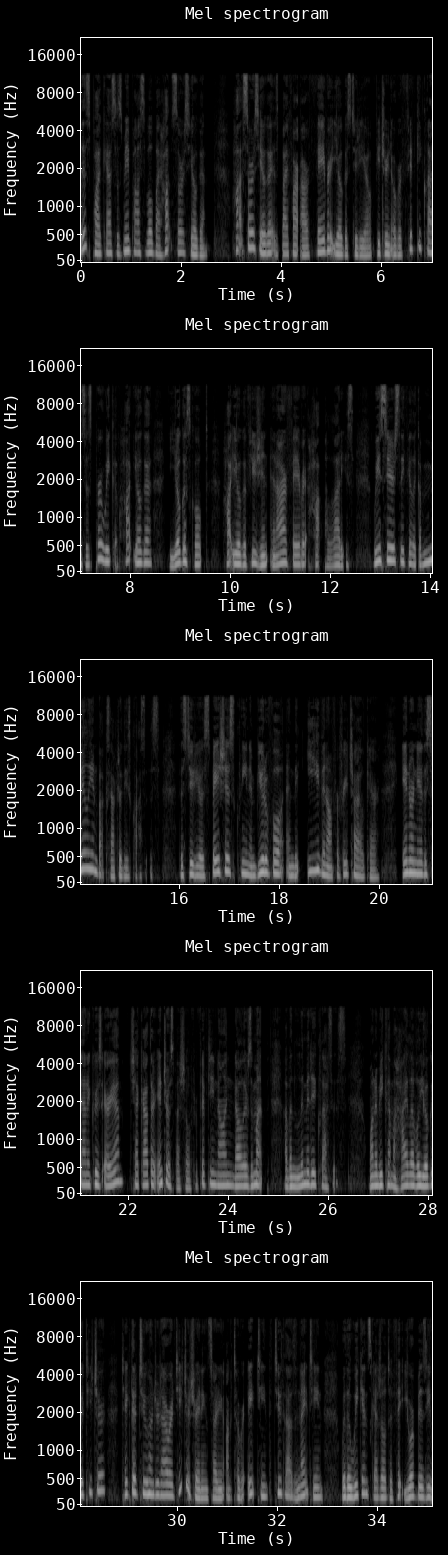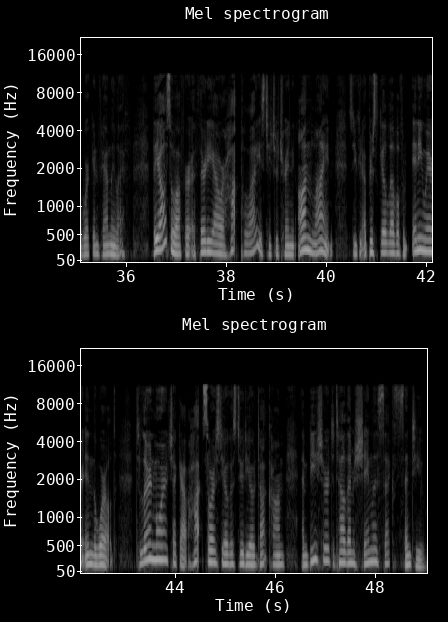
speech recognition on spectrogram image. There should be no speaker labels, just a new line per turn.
This podcast was made possible by Hot Source Yoga. Hot Source Yoga is by far our favorite yoga studio, featuring over 50 classes per week of hot yoga, yoga sculpt, hot yoga fusion, and our favorite hot Pilates. We seriously feel like a million bucks after these classes. The studio is spacious, clean, and beautiful, and they even offer free childcare. In or near the Santa Cruz area, check out their intro special for $59 a month of unlimited classes. Want to become a high level yoga teacher? Take their 200 hour teacher training starting October 18th, 2019, with a weekend schedule to fit your busy work and family life. They also offer a 30 hour hot Pilates teacher training online so you can up your skill level from anywhere in the world. To learn more, check out hotsourceyogastudio.com and be sure to tell them Shameless Sex sent you.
